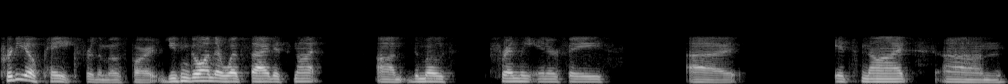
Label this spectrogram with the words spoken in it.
pretty opaque for the most part. You can go on their website. It's not um, the most friendly interface. Uh, it's not um,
